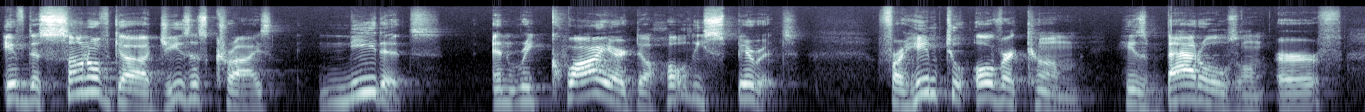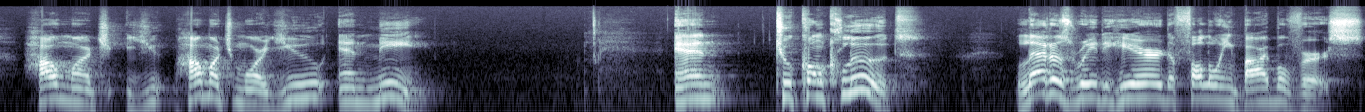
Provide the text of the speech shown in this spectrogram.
If the Son of God, Jesus Christ, needed and required the Holy Spirit for him to overcome his battles on earth, how much, you, how much more you and me. And to conclude, let us read here the following Bible verse.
